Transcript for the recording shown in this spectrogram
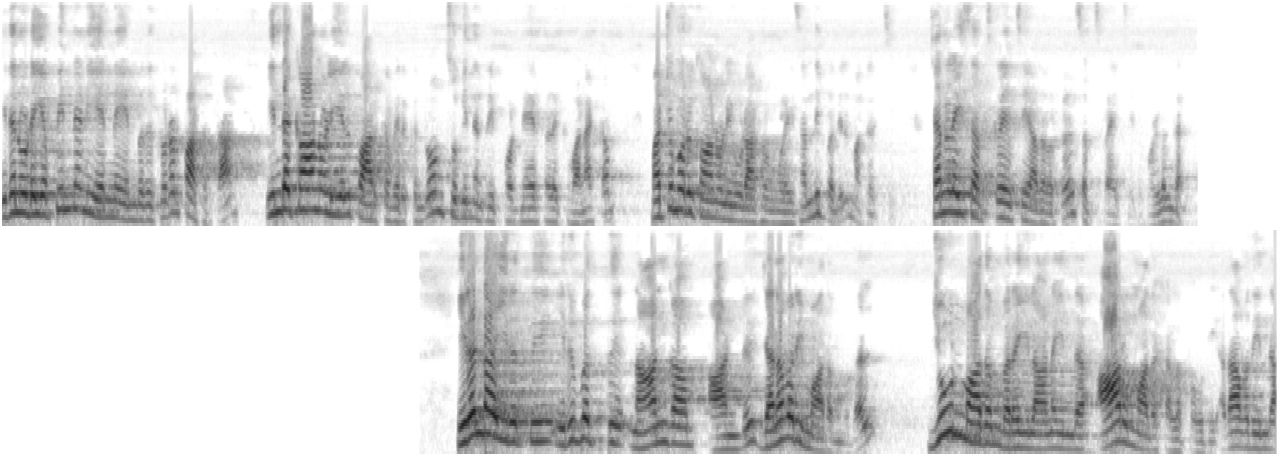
இதனுடைய பின்னணி என்ன என்பது தொடர்பாகத்தான் இந்த காணொளியில் பார்க்கவிருக்கின்றோம். சுகிந்தன் ரிப்போர்ட் நேர்களுக்கு வணக்கம். மற்றும் ஒரு காணொளி ஊடாக உங்களை சந்திப்பதில் மகிழ்ச்சி. சேனலை சப்ஸ்கிரைப் செய்யாதவர்கள் சப்ஸ்கிரைப் செய்து கொள்ளுங்கள். இரண்டாயிரத்து இருபத்து நான்காம் ஆண்டு ஜனவரி மாதம் முதல் ஜூன் மாதம் வரையிலான இந்த ஆறு மாத பகுதி அதாவது இந்த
